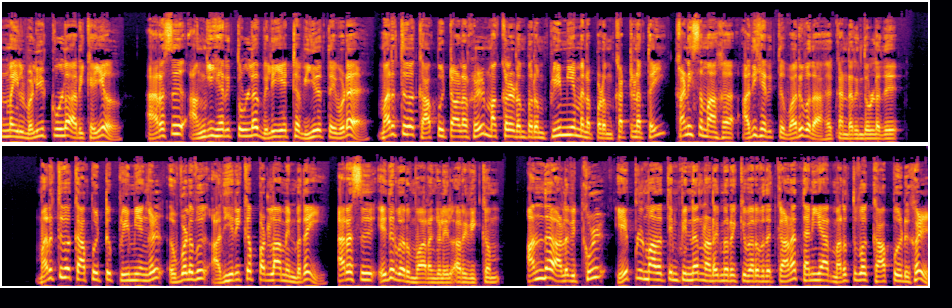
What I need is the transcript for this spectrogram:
அண்மையில் வெளியிட்டுள்ள அறிக்கையில் அரசு அங்கீகரித்துள்ள வெளியேற்ற வீதத்தை விட மருத்துவ காப்பீட்டாளர்கள் மக்களிடம் பெறும் பிரீமியம் எனப்படும் கட்டணத்தை கணிசமாக அதிகரித்து வருவதாக கண்டறிந்துள்ளது. மருத்துவ காப்பீட்டு பிரீமியங்கள் எவ்வளவு அதிகரிக்கப்படலாம் என்பதை அரசு எதிர்வரும் வாரங்களில் அறிவிக்கும். அந்த அளவிற்குள் ஏப்ரல் மாதத்தின் பின்னர் நடைமுறைக்கு வருவதற்கான தனியார் மருத்துவ காப்பீடுகள்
